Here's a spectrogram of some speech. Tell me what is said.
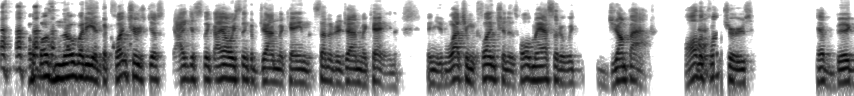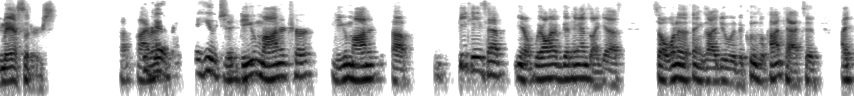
Almost nobody. at The clenchers just, I just think, I always think of John McCain, Senator John McCain, and you'd watch him clench and his whole masseter would jump out. All the clenchers have big masseters. Uh, Ira, huge. Do, do, you monitor? Do you monitor? Uh, PTs have, you know, we all have good hands, I guess. So one of the things I do with the occlusal contacts is I,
